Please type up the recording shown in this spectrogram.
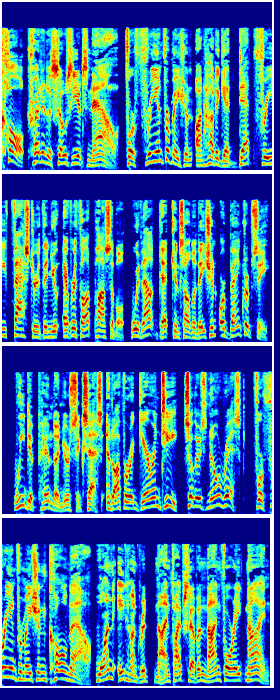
Call Credit Associates now for free information on how to get debt free faster than you ever thought possible without debt consolidation or bankruptcy. We depend on your success and offer a guarantee, so there's no risk. For free information, call now 1 800 957 9489.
